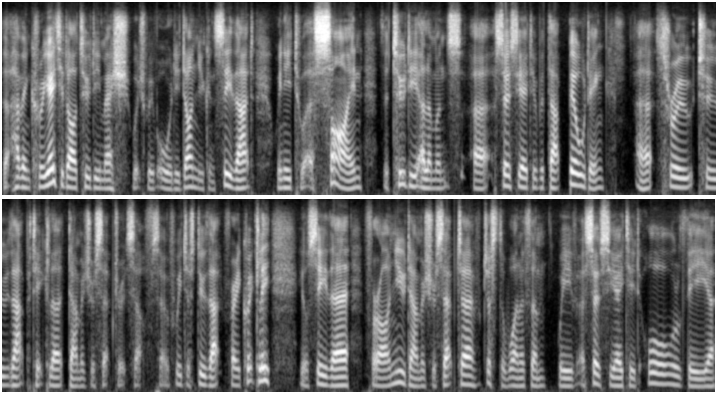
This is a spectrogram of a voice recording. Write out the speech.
that having created our 2D mesh, which we've already done, you can see that we need to assign the 2D elements uh, associated with that building uh, through to that particular damage receptor itself. So if we just do that very quickly, you'll see there for our new damage receptor, just the one of them, we've associated all the uh,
